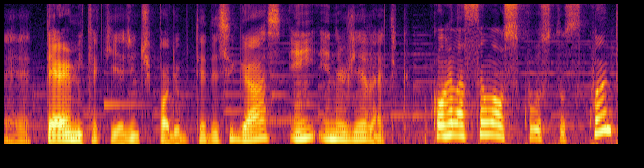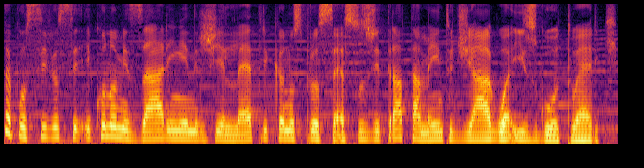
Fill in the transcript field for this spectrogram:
é, térmica que a gente pode obter desse gás em energia elétrica. Com relação aos custos, quanto é possível se economizar em energia elétrica nos processos de tratamento de água e esgoto, Eric?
